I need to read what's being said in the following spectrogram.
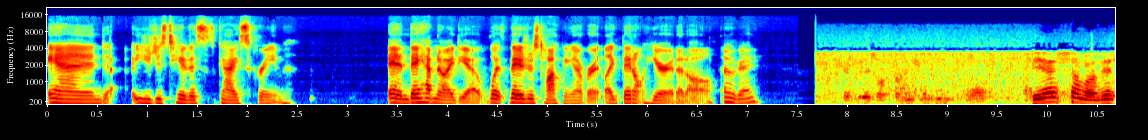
And you just hear this guy scream. And they have no idea what they're just talking over it. Like they don't hear it at all. okay. Yeah, some of it.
